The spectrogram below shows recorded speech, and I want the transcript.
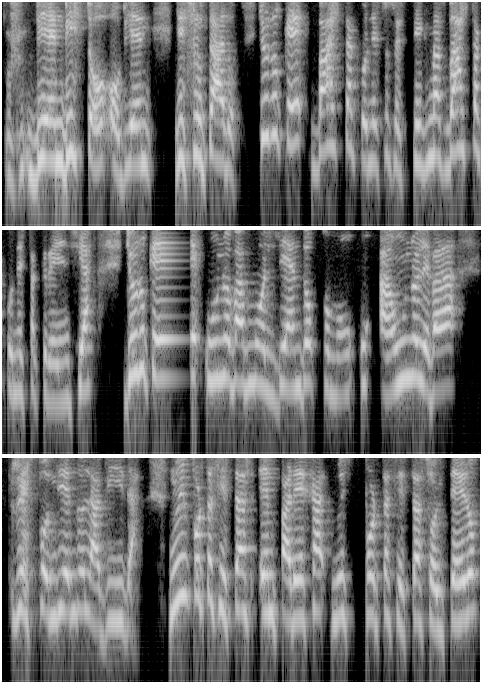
pues bien visto o bien disfrutado. Yo creo que basta con estos estigmas, basta con esta creencia. Yo creo que uno va moldeando como a uno le va respondiendo la vida. No importa si estás en pareja, no importa si estás soltero.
